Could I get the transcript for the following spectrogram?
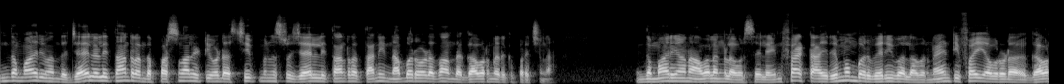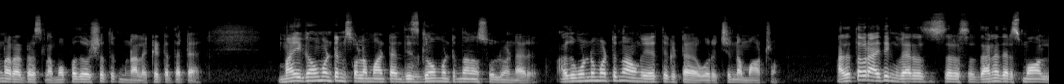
இந்த மாதிரி வந்த ஜெயலலிதான்ற அந்த பர்சனாலிட்டியோட சீஃப் மினிஸ்டர் ஜெயலலிதான்ற தனி நபரோட தான் அந்த கவர்னருக்கு பிரச்சனை. இந்த மாதிரியான அவலங்கள் அவர் செய்யலை. In fact I remember very well அவர் 95 ஃபைவ் அவரோட கவர்னர் அட்ரஸில் முப்பது வருஷத்துக்கு முன்னால் கிட்டத்தட்ட. மை கவர்மெண்ட்டுன்னு சொல்ல மாட்டேன் திஸ் கவர்மெண்ட்டுன்னு தான் நான் சொல்லுவேன்னாரு அது ஒன்று மட்டும்தான் அவங்க ஏற்றுக்கிட்ட ஒரு சின்ன மாற்றம். அதை தவிர ஐ திங்க் வேறு தனதர் ஸ்மால்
